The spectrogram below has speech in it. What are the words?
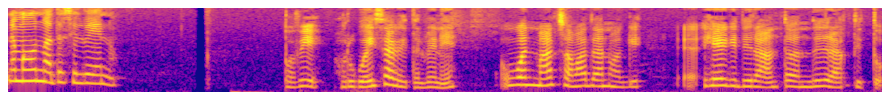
ನಮ್ಮ ಅವ್ನು ಮಾತಾಡ್ಸಿಲ್ವೇ ಏನು? ಪವಿ ಅವ್ರಿಗೆ ವಯಸ್ಸಾಗೈತಲ್ವೇನೆ? ಒಂದು ಮಾತು ಸಮಾಧಾನವಾಗಿ "ಎ, ಹೇಗಿದ್ದೀರಾ ಅಂತ ಅಂದಿದ್ರೆ ಆಗ್ತಿತ್ತು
